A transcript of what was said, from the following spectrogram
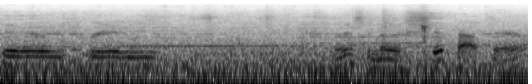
Very pretty. There's another ship out there.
